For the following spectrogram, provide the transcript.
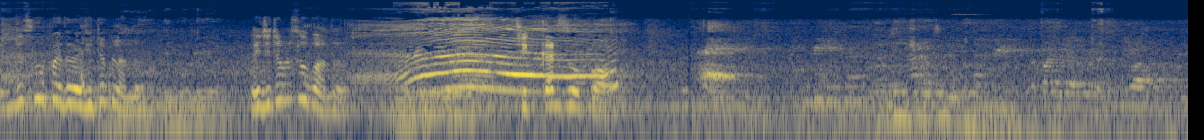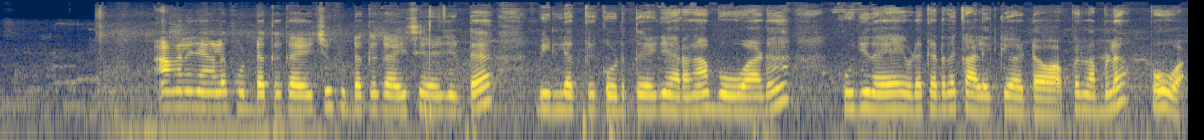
എന്ത് സൂപ്പ് ഇത് വെജിറ്റബിൾ ആണോ? വെജിറ്റബിൾ സൂപ്പാണോ ചിക്കൻ സൂപ്പോ അങ്ങനെ ഞങ്ങൾ ഫുഡൊക്കെ കഴിച്ചു. ഫുഡൊക്കെ കഴിച്ച് കഴിഞ്ഞിട്ട് ബില്ലൊക്കെ കൊടുത്തു കഴിഞ്ഞ് ഇറങ്ങാൻ പോവാണ്. കുഞ്ഞിതായ ഇവിടെ കിടന്ന് കളിക്കുക കേട്ടോ. അപ്പം നമ്മൾ പോവാം.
